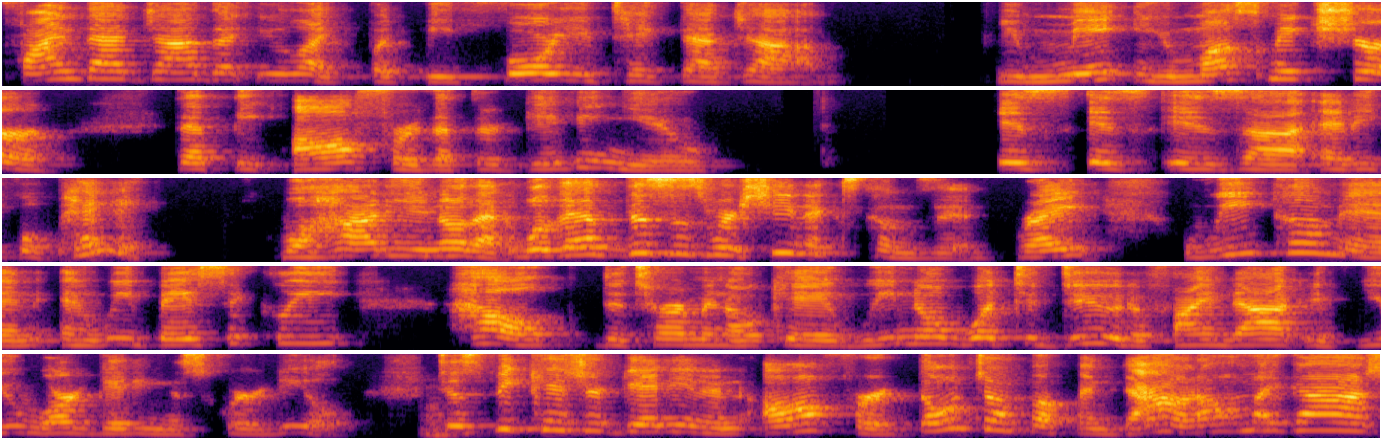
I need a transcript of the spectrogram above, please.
Find that job that you like. But before you take that job, you make you must make sure that the offer that they're giving you is is is uh, at equal pay well, how do you know that? Well, then this is where SheNext comes in, right? We come in and we basically help determine okay we know what to do to find out if you are getting a square deal. Mm. Just because you're getting an offer don't jump up and down. Oh my gosh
